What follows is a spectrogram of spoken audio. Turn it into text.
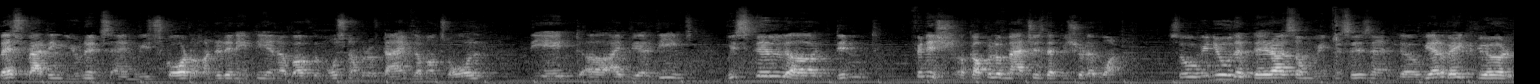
best batting units and we scored 180 and above the most number of times amongst all the eight uh, IPL teams, we still uh, didn't finish a couple of matches that we should have won. So we knew that there are some weaknesses and uh, we had a very clear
